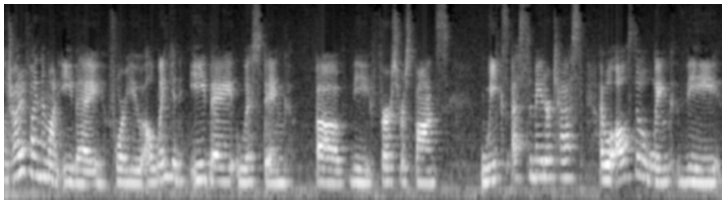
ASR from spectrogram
I'll try to find them on eBay for you. I'll link an eBay listing of the first response weeks estimator test. I will also link the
